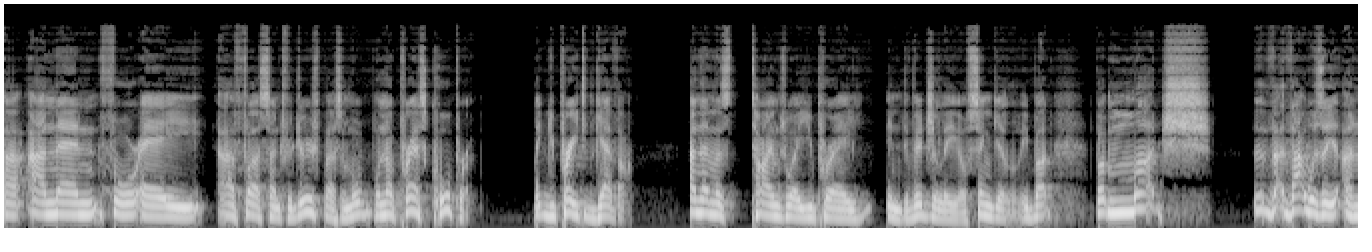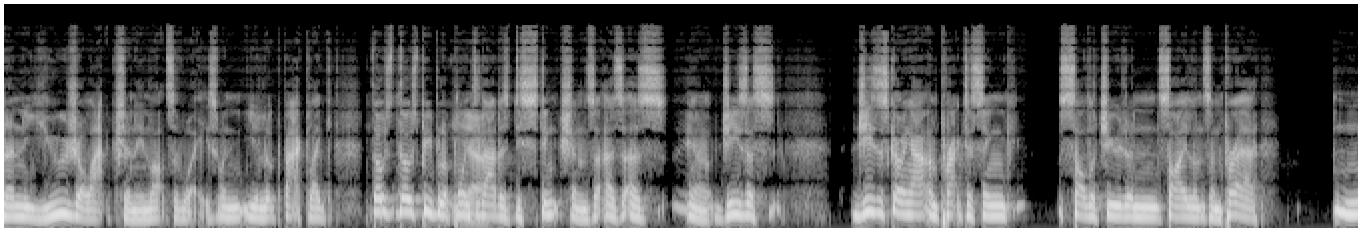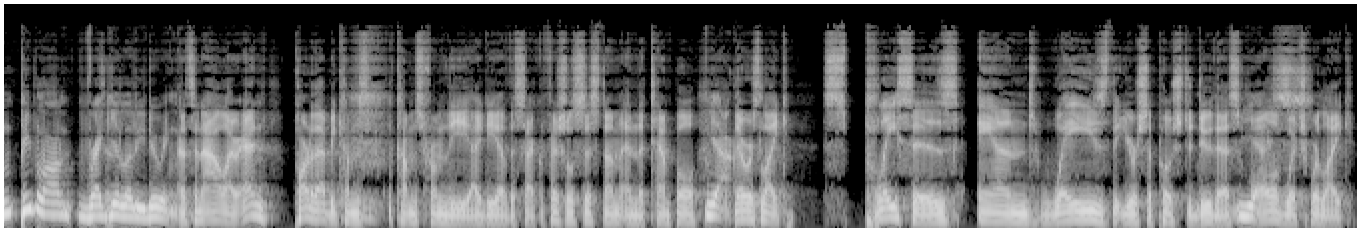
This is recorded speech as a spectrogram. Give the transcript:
Uh, and then for a, a first century Jewish person, well, well, no, prayer's corporate. Like you pray together and then there's times where you pray individually or singularly but but much th- that was a, an unusual action in lots of ways when you look back like those those people are pointed Yeah. out as distinctions as as you know jesus jesus going out and practicing solitude and silence and prayer people aren't regularly doing that That's an outlier. And part of that becomes comes from the idea of the sacrificial system and the temple. Yeah. There was like places and ways that you're supposed to do this, all of which were like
